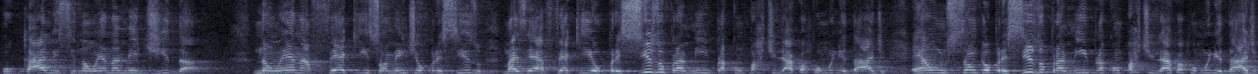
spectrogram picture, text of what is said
o cálice não é na medida, não é na fé que somente eu preciso, mas é a fé que eu preciso para mim para compartilhar com a comunidade. É a unção que eu preciso para mim para compartilhar com a comunidade.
